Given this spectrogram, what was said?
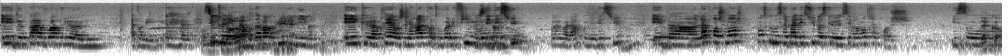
et de ne pas avoir lu... attendez. si vous avez peur d'avoir lu le livre et que après en général quand on voit le film on est déçu. Ouais, voilà, on est déçu. Et ben là franchement je pense que vous ne serez pas déçu parce que c'est vraiment très proche. D'accord.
